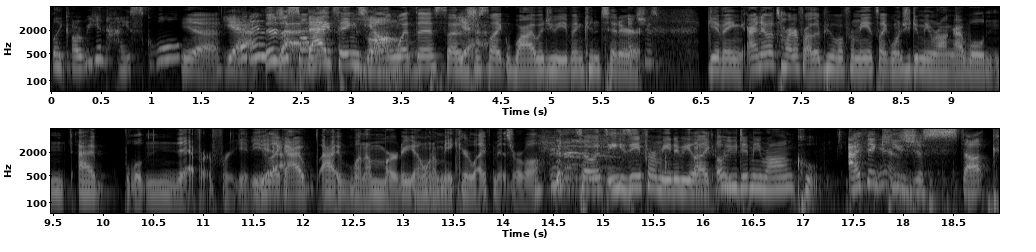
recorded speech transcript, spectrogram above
like, are we in high school? Yeah. Yeah. What is There's just so that? many That's things young. wrong with this that it's just like, why would you even consider just giving? I know it's harder for other people. For me, it's like once you do me wrong, I will, i will never forgive you. Yeah. Like I, I want to murder you. I want to make your life miserable. so it's easy for me to be like, oh, you did me wrong. Cool. I think he's just stuck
